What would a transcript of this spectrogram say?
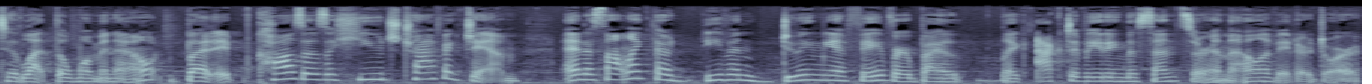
to let the woman out, but it causes a huge traffic jam. And it's not like they're even doing me a favor by like activating the sensor in the elevator door.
